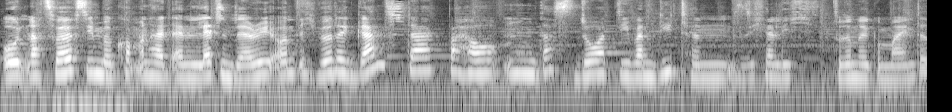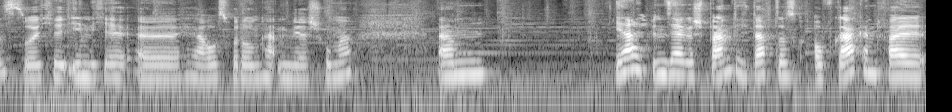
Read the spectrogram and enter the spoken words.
Und nach 12 Siegen bekommt man halt eine Legendary und ich würde ganz stark behaupten, dass dort die Banditen sicherlich drinne gemeint ist. Solche ähnliche äh, Herausforderungen hatten wir ja schon mal. Ähm, ja, ich bin sehr gespannt. Ich darf das auf gar keinen Fall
